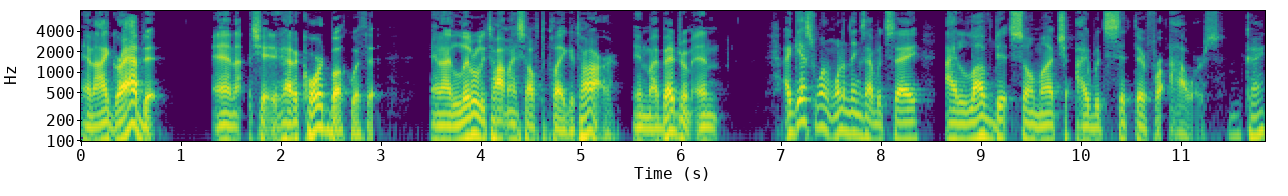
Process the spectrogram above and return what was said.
and I grabbed it, and she it had a chord book with it, and I literally taught myself to play guitar in my bedroom. And I guess one one of the things I would say, I loved it so much I would sit there for hours. Okay.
